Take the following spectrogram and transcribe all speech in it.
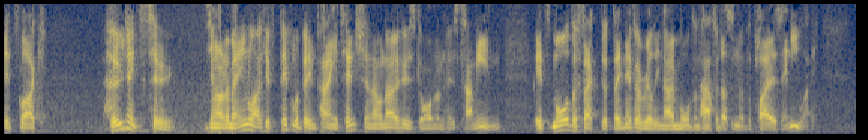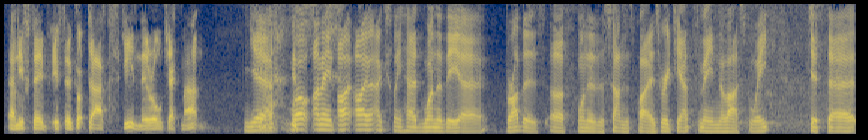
it's like, who needs to? You know what I mean? Like, if people have been paying attention, they'll know who's gone and who's come in. It's more the fact that they never really know more than half a dozen of the players anyway. And if they've if they've got dark skin, they're all Jack Martin. Yeah. Yeah, well, I mean, I, I actually had one of the uh, brothers of one of the Suns players reach out to me in the last week, just uh,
